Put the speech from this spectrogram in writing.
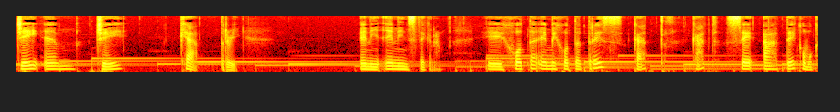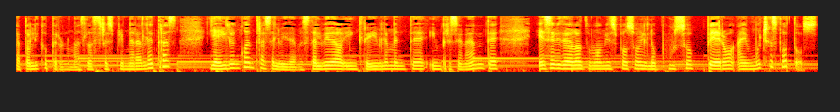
JMJCat3 en, Instagram. Eh, JMJ3CAT, CAT, C-A-T como católico, pero nomás las tres primeras letras. Y ahí lo encuentras el video. Está el video increíblemente impresionante. Ese video lo tomó mi esposo y lo puso, pero hay muchas fotos,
